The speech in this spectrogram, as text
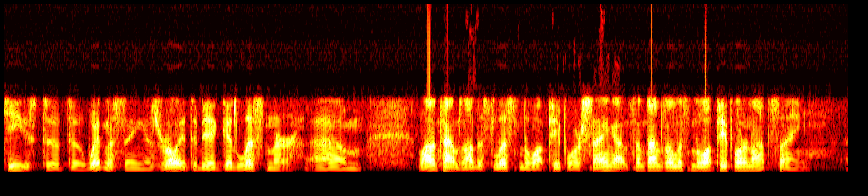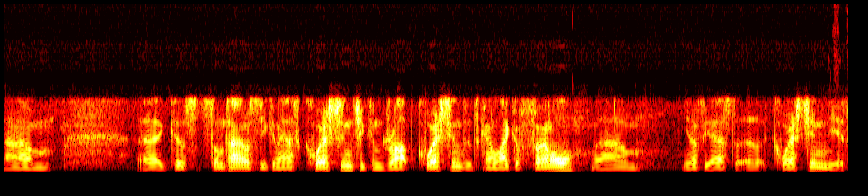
keys to, to witnessing is really to be a good listener. Um, a lot of times I'll just listen to what people are saying. Sometimes I listen to what people are not saying. Um, because sometimes you can ask questions, you can drop questions. It's kind of like a funnel. Um, you know, if you ask a, a question, it's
